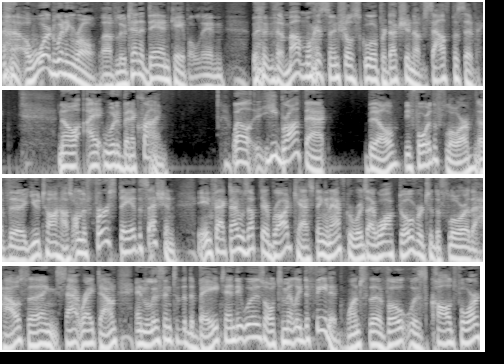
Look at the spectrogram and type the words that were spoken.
award-winning role of Lieutenant Dan Cable in the Mount Morris Central School production of South Pacific. No, I, it would have been a crime. Well, he brought that bill before the floor of the Utah House on the first day of the session. In fact, I was up there broadcasting, and afterwards I walked over to the floor of the House uh, and sat right down and listened to the debate, and it was ultimately defeated. Once the vote was called for,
